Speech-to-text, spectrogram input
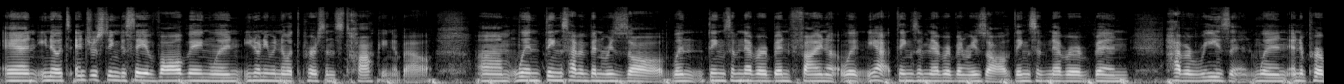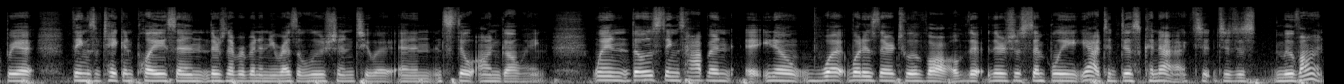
And you know it's interesting to say evolving when you don't even know what the person's talking about. Um, when things haven't been resolved when things have never been final when yeah things have never been resolved. Things have never been have a reason when inappropriate things have taken place and there's never been any resolution to it and it's still ongoing. When those things happen eh, you know what what is there to evolve? There's just simply yeah to disconnect to, to just move on.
